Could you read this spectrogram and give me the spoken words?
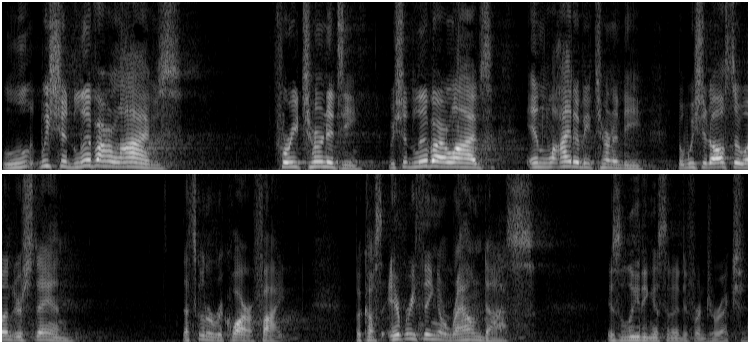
We should live our lives for eternity. We should live our lives in light of eternity, but we should also understand that's going to require a fight because everything around us is leading us in a different direction.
